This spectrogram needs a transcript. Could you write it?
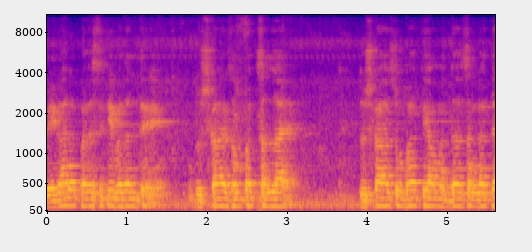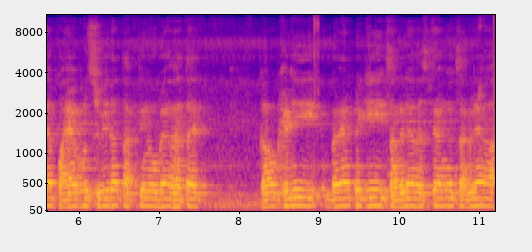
वेगानं परिस्थिती बदलते दुष्काळ संपत चाललाय. दुष्काळासोबत या मतदारसंघातल्या पायाभूत सुविधा ताकदीनं उभ्या राहत आहेत गावखेडी बऱ्यापैकी चांगल्या रस्त्यानं चांगल्या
